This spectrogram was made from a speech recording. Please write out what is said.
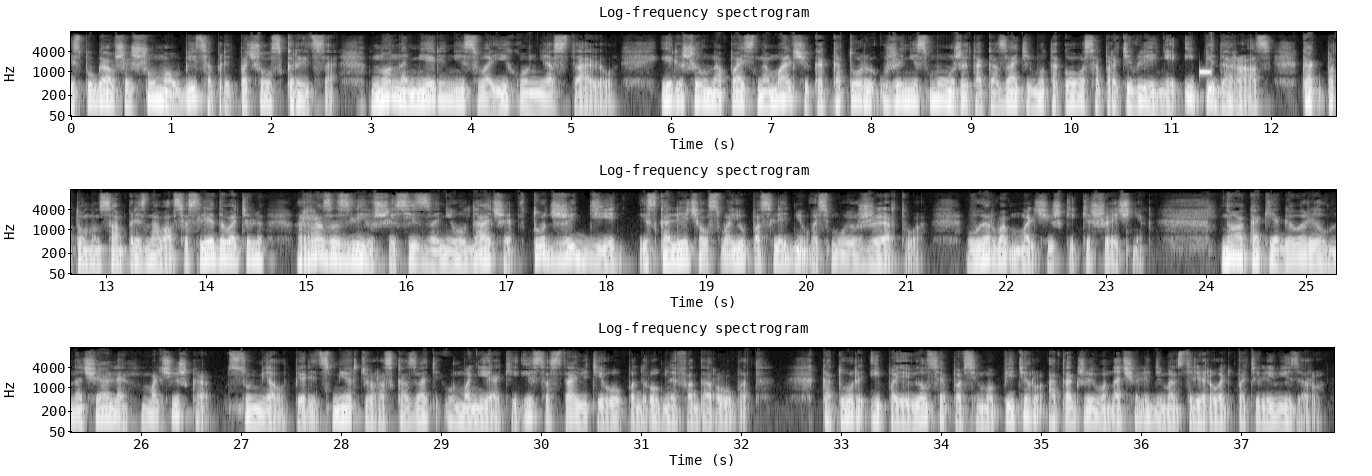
Испугавшись шума, убийца предпочел скрыться, но намерений своих он не оставил и решил напасть на мальчика, который уже не сможет оказать ему такого сопротивления. И пидорас, как потом он сам признавался следователю, разозлившись из-за неудачи, в тот же день искалечил свою последнюю восьмую жертву, вырвав мальчишке кишечник. Ну а как я говорил в начале, мальчишка сумел перед смертью рассказать о маньяке и составить его подробный фоторобот, который и появился по всему Питеру, а также его начали демонстрировать по телевизору.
